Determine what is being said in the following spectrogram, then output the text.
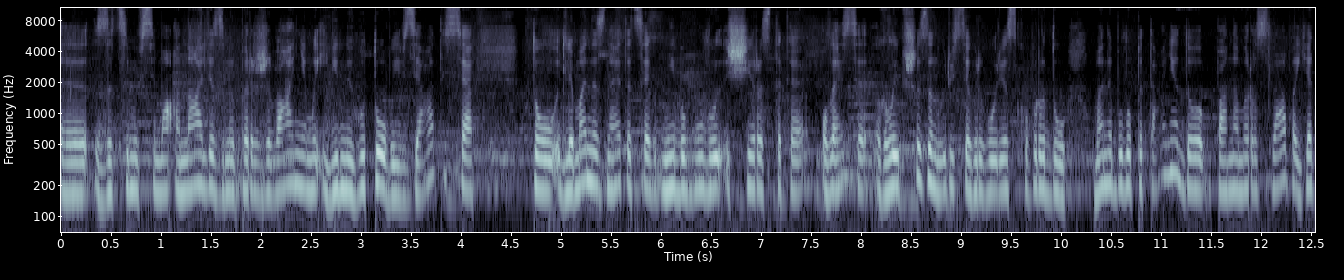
е, за цими всіма аналізами, переживаннями, і він не готовий взятися. То для мене, знаєте, це ніби було ще раз таке Олеся глибше занурюся Григорія Сковороду. У мене було питання до пана Мирослава, як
